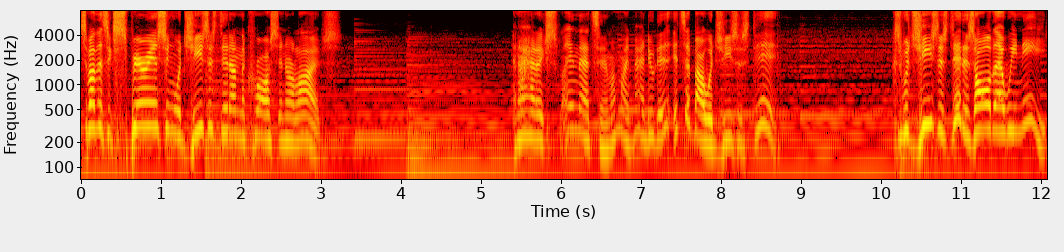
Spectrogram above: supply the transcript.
It's about this experiencing what Jesus did on the cross in our lives. And I had to explain that to him. I'm like, man, dude, it's about what Jesus did. Because what Jesus did is all that we need.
